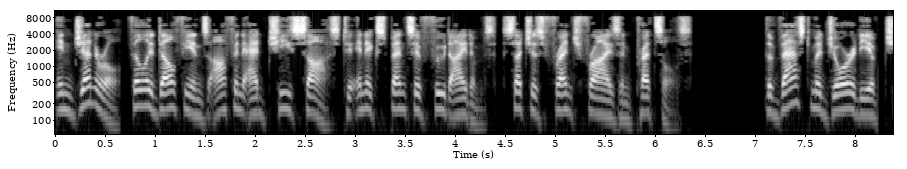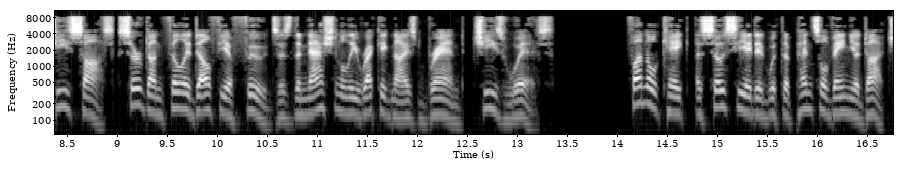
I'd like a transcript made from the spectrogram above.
In general, Philadelphians often add cheese sauce to inexpensive food items, such as French fries and pretzels. The vast majority of cheese sauce served on Philadelphia foods is the nationally recognized brand, Cheez Whiz. Funnel cake, associated with the Pennsylvania Dutch,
